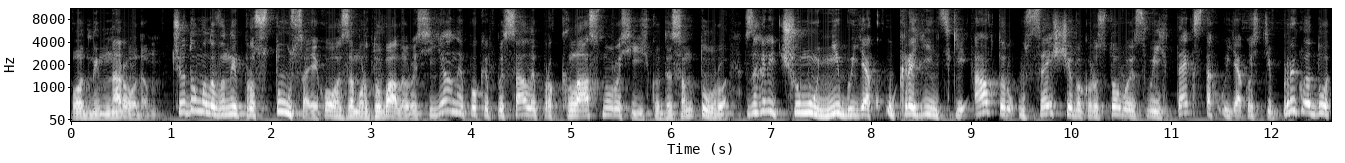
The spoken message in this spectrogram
одним народом. Чи думали вони про Стуса, якого замордували росіяни, поки писали про класну російську десантуру? Взагалі, чому ніби як український автор усе ще використовує в своїх текстах у якості прикладу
